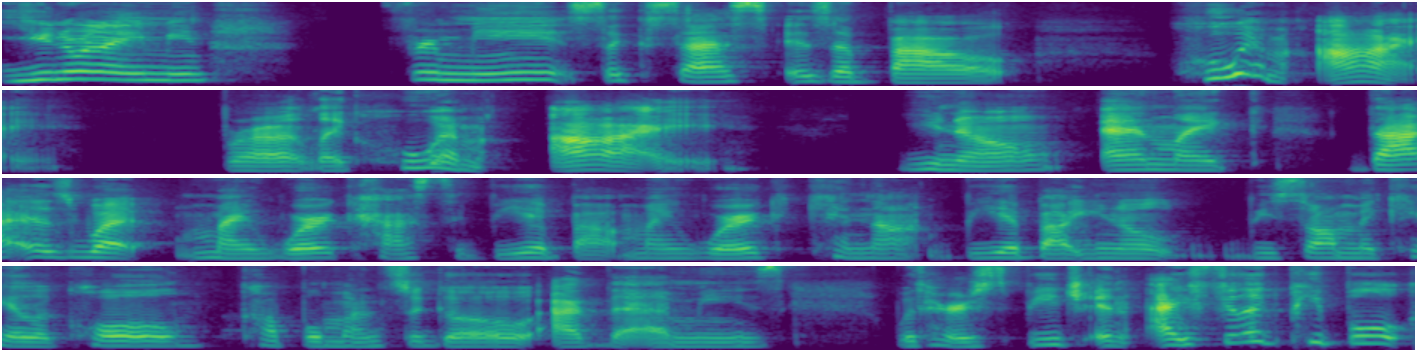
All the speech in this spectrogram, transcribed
You know what I mean? For me, success is about who am I, bruh? Like who am I? You know? And like that is what my work has to be about. My work cannot be about, you know, we saw Michaela Coel a couple months ago at the Emmys with her speech. And I feel like people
